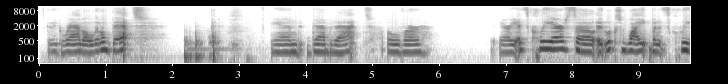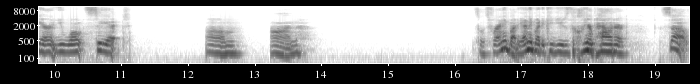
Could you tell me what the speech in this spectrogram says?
Just going to grab a little bit and dab that over area. It's clear, so it looks white, but it's clear. You won't see it um, on. So it's for anybody. Anybody could use the clear powder. So,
